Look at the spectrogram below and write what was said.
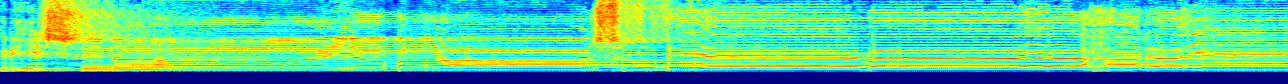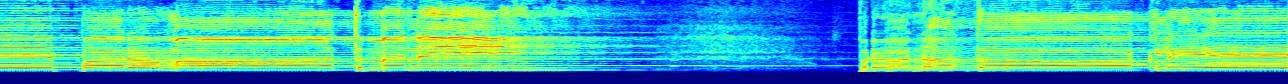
কৃষ্ণায় বাসুদেবায় হরয়ে পরমাত্মনে প্রণত ক্লেশনাশায়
